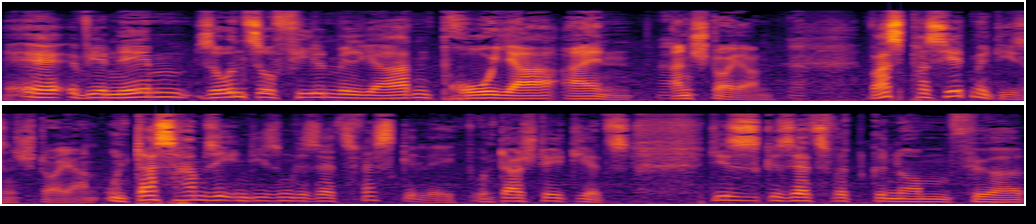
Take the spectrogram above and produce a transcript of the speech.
Äh, wir nehmen so und so viel Milliarden pro Jahr ein an Steuern. Was passiert mit diesen Steuern? Und das haben sie in diesem Gesetz festgelegt. Und da steht jetzt, dieses Gesetz wird genommen für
